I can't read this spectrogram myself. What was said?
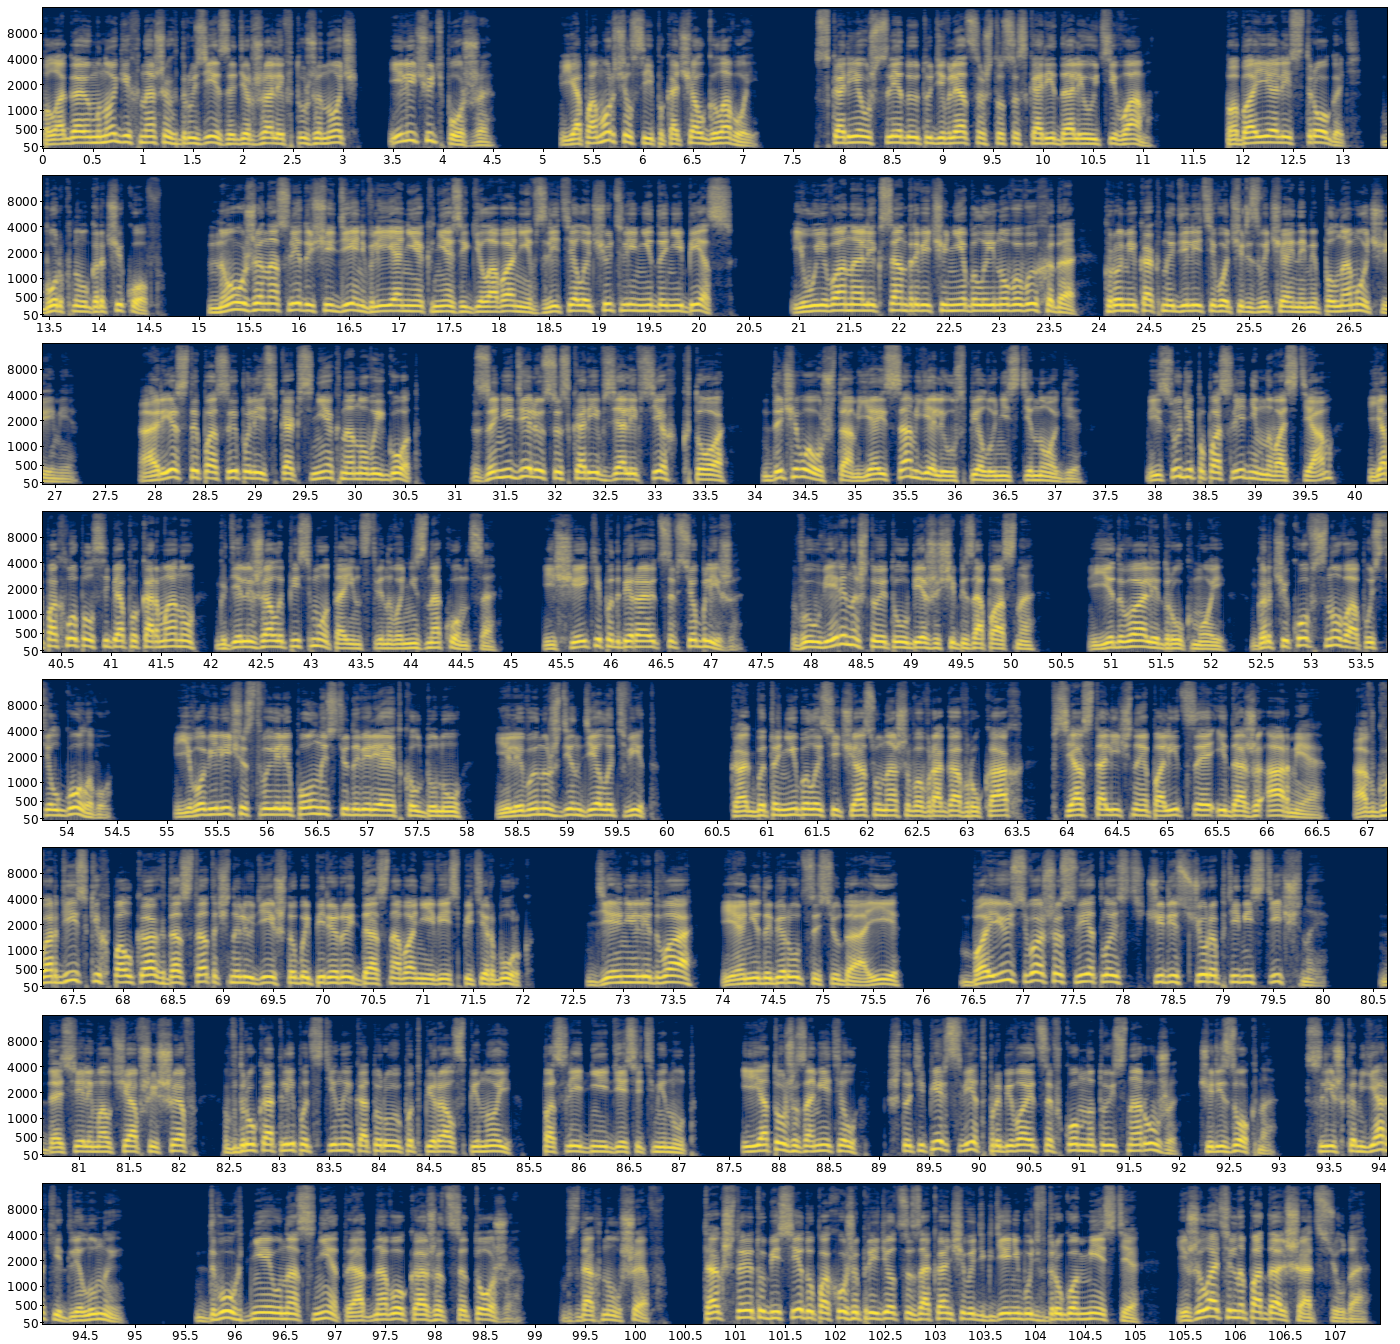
Полагаю, многих наших друзей задержали в ту же ночь или чуть позже. Я поморщился и покачал головой. Скорее уж следует удивляться, что соскари дали уйти вам. Побоялись трогать, буркнул Горчаков. Но уже на следующий день влияние князя Геловани взлетело чуть ли не до небес, и у Ивана Александровича не было иного выхода, кроме как наделить его чрезвычайными полномочиями. Аресты посыпались, как снег на Новый год. За неделю сыскари взяли всех, кто... Да чего уж там, я и сам еле успел унести ноги. И судя по последним новостям, я похлопал себя по карману, где лежало письмо таинственного незнакомца. Ищейки подбираются все ближе. Вы уверены, что это убежище безопасно? Едва ли, друг мой. Горчаков снова опустил голову. Его Величество или полностью доверяет колдуну, или вынужден делать вид. Как бы то ни было, сейчас у нашего врага в руках вся столичная полиция и даже армия. А в гвардейских полках достаточно людей, чтобы перерыть до основания весь Петербург. День или два, и они доберутся сюда, и... Боюсь, ваша светлость чересчур оптимистичны. Доселе молчавший шеф вдруг отлип от стены, которую подпирал спиной последние десять минут. И я тоже заметил, что теперь свет пробивается в комнату и снаружи, через окна, слишком яркий для луны. «Двух дней у нас нет, и одного, кажется, тоже», — вздохнул шеф. «Так что эту беседу, похоже, придется заканчивать где-нибудь в другом месте, и желательно подальше отсюда».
